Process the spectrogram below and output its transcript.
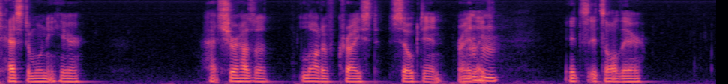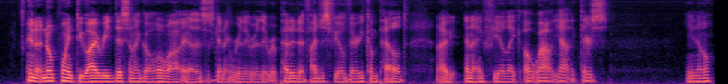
testimony here sure has a lot of Christ soaked in, right? Mm-hmm. Like it's it's all there. And at no point do I read this and I go, "Oh wow, yeah, this is getting really really repetitive." I just feel very compelled. And I and I feel like, "Oh wow, yeah, like there's you know,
